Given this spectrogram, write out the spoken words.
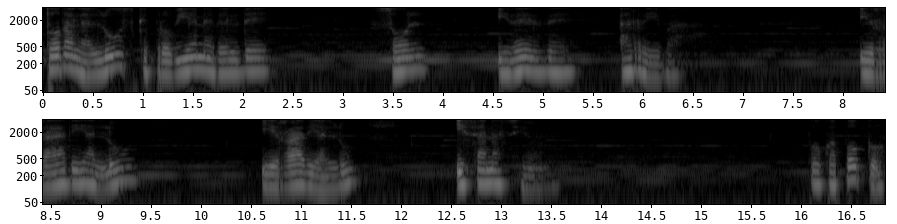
toda la luz que proviene del de sol y desde arriba. Irradia luz, irradia luz y sanación. Poco a poco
